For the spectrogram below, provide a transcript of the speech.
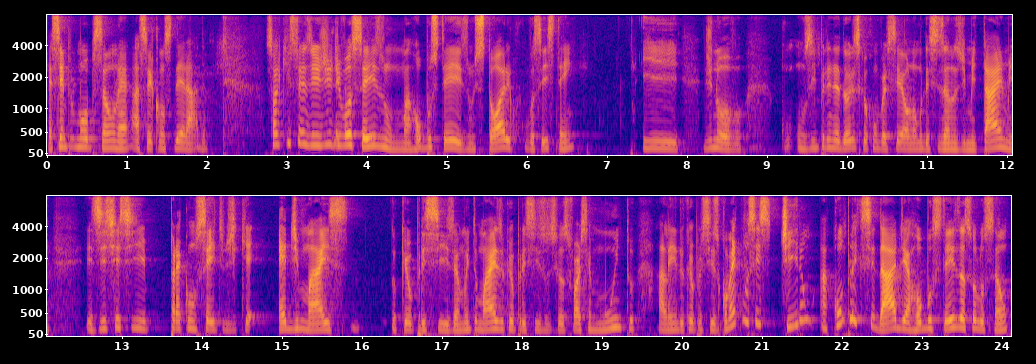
É sempre uma opção né, a ser considerada. Só que isso exige de vocês uma robustez, um histórico que vocês têm. E, de novo, com os empreendedores que eu conversei ao longo desses anos de MeTime, existe esse preconceito de que é demais do que eu preciso, é muito mais do que eu preciso. O Salesforce é muito além do que eu preciso. Como é que vocês tiram a complexidade e a robustez da solução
